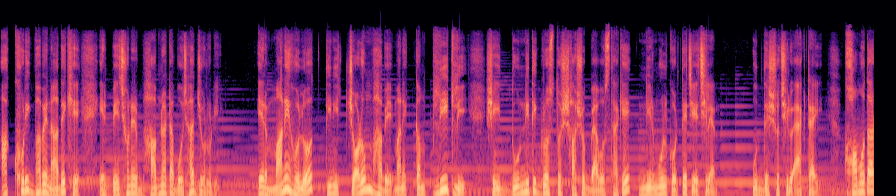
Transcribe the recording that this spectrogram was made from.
আক্ষরিকভাবে না দেখে এর পেছনের ভাবনাটা বোঝা জরুরি। এর মানে হল তিনি চরমভাবে মানে কমপ্লিটলি সেই দুর্নীতিগ্রস্ত শাসক ব্যবস্থাকে নির্মূল করতে চেয়েছিলেন। উদ্দেশ্য ছিল একটাই, ক্ষমতার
